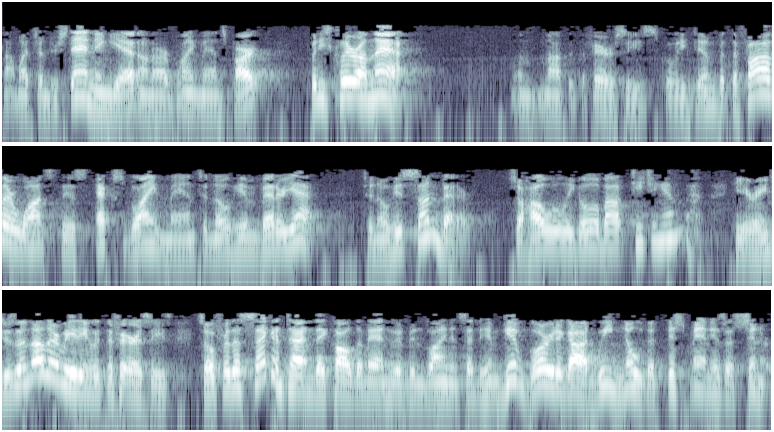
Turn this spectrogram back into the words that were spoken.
Not much understanding yet on our blind man's part, but he's clear on that. Not that the Pharisees believed him, but the Father wants this ex blind man to know him better yet, to know his son better. So, how will he go about teaching him? He arranges another meeting with the Pharisees. So for the second time they called the man who had been blind and said to him, Give glory to God. We know that this man is a sinner.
